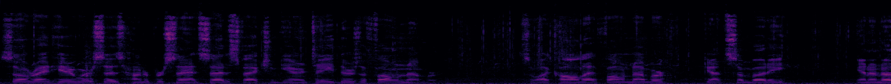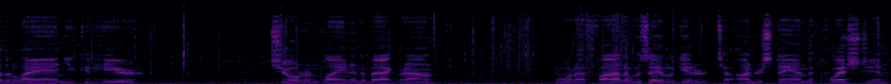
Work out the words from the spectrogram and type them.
So right here where it says 100% satisfaction guaranteed, there's a phone number. So I call that phone number, got somebody in another land, you could hear children playing in the background. And when I finally was able to get her to understand the question,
